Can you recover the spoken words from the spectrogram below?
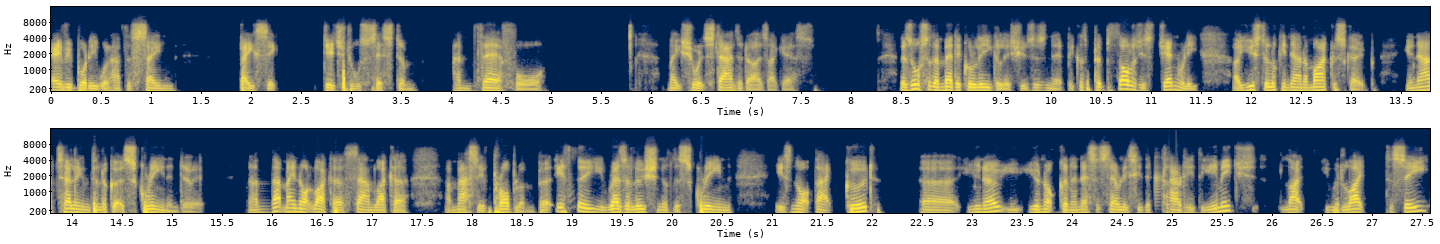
everybody will have the same basic digital system and therefore make sure it's standardized, I guess. There's also the medical legal issues, isn't it? Because pathologists generally are used to looking down a microscope. You're now telling them to look at a screen and do it. Now, that may not like a, sound like a, a massive problem, but if the resolution of the screen is not that good, uh, you know, you, are not going to necessarily see the clarity of the image like you would like to see,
